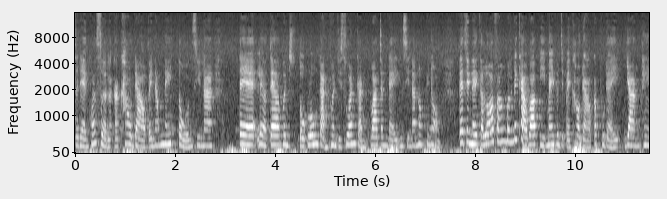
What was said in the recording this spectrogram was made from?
แสดงคอนเสิร์ตแล้วก็เข้าดาวไปน้ำในโตนสินะ แต่แล้วแต่เพิ่นตกลงกันเพิ่นสิส่วนกันว่าจังใดจังซี่นะน้องพี่น้อง แต่จังใดก็รอฟังเบิ่งได้ค่ะว่าปีใหม่เพิ่นจะไปเข้าดาวกับผู้ใดอย่างแท้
